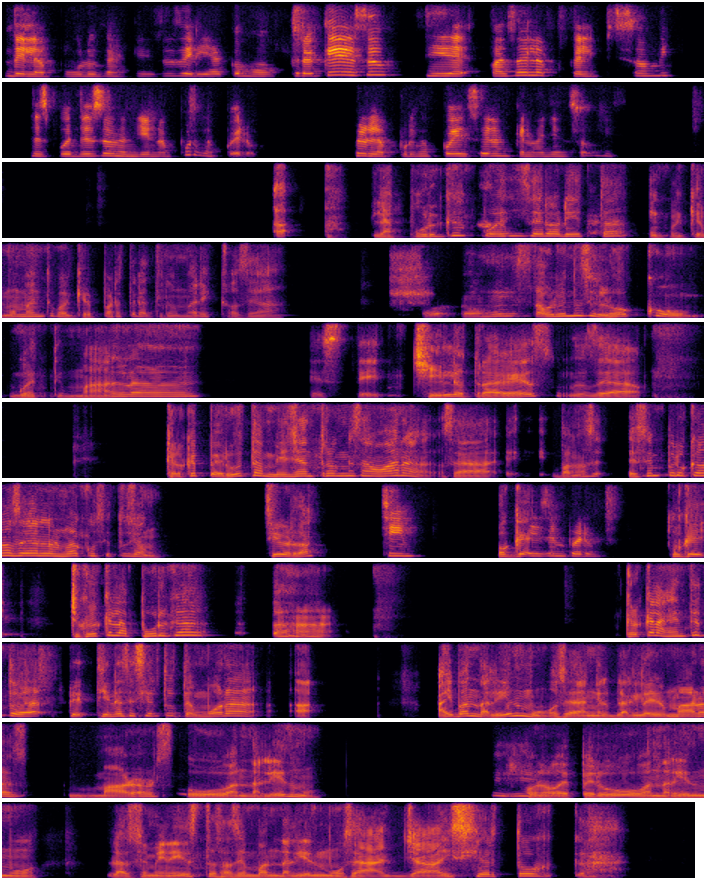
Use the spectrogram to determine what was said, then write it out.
de la purga, que eso sería como, creo que eso, si pasa el apocalipsis zombie, después de eso vendría una purga, pero, pero la purga puede ser aunque no haya zombies. La purga puede ser ahorita, en cualquier momento, en cualquier parte de Latinoamérica. O sea, todo, el mundo está volviéndose loco. Guatemala, este, Chile otra vez. O sea, creo que Perú también ya entró en esa vara. O sea, eh, van a ser, es en Perú que van a hacer la nueva constitución. Sí, ¿verdad? Sí, Ok, sí es en Perú. ok. Yo creo que la purga. creo que la gente todavía te- tiene ese cierto temor a, a- Hay vandalismo. O sea, en el Black Lives Matter Matters hubo vandalismo. Bueno, de Perú vandalismo. Las feministas hacen vandalismo. O sea, ya hay cierto. ah,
